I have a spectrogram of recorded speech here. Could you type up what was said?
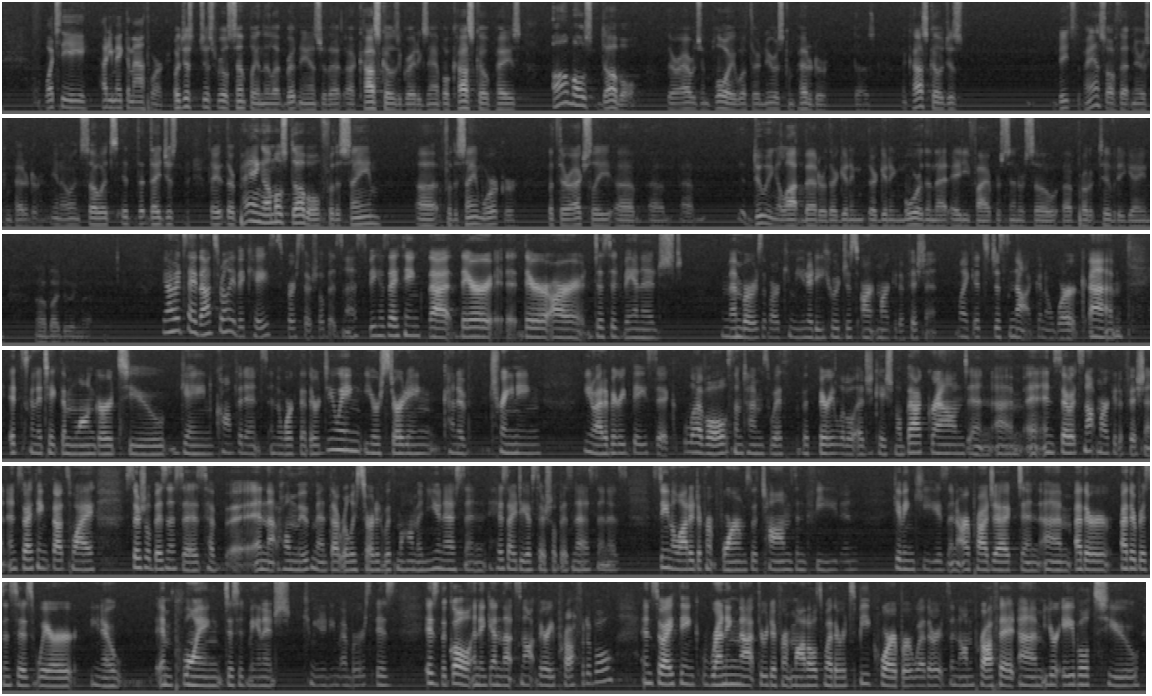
What's the, how do you make the math work? Well, just, just real simply, and then let Brittany answer that. Uh, Costco is a great example. Costco pays almost double their average employee what their nearest competitor does. And Costco just beats the pants off that nearest competitor, you know, and so it's, it, they just, they, they're paying almost double for the same, uh, for the same worker, but they're actually uh, uh um, doing a lot better. They're getting they're getting more than that 85% or so uh, productivity gain uh, by doing that. Yeah, I would say that's really the case for social business because I think that there there are disadvantaged members of our community who just aren't market efficient. Like it's just not going to work. Um, it's going to take them longer to gain confidence in the work that they're doing. You're starting kind of training you know, at a very basic level, sometimes with, with very little educational background, and, um, and, and so it's not market efficient. And so I think that's why social businesses have, and that whole movement that really started with Muhammad Yunus and his idea of social business, and has seen a lot of different forms with Toms and Feed and Giving Keys in our project and um, other other businesses where you know employing disadvantaged community members is is the goal. And again, that's not very profitable. And so I think running that through different models, whether it's B Corp or whether it's a nonprofit, um, you're able to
